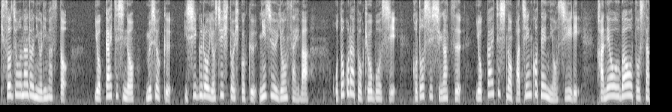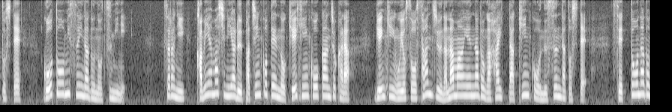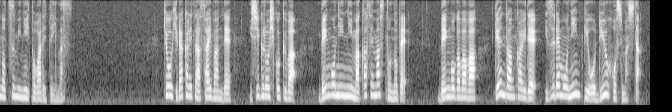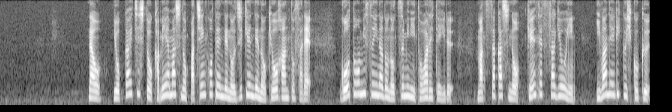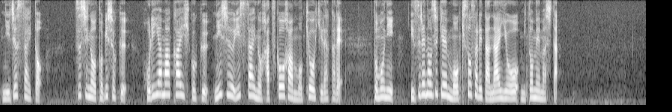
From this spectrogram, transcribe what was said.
起訴状などによりますと四日市市の無職石黒義人被告24歳は男らと共謀し今年4月四日市市のパチンコ店に押し入り金を奪おうとしたとして強盗未遂などの罪にさらに亀山市にあるパチンコ店の景品交換所から現金およそ37万円などが入った金庫を盗んだとして窃盗などの罪に問われています。今日開かれた裁判で石黒被告は弁護人に任せますと述べ弁護側は現段階でいずれも認否を留保しました。なお四日市市と亀山市のパチンコ店での事件での共犯とされ強盗未遂などの罪に問われている松阪市の建設作業員岩根陸被告20歳と津市のとび職堀山海被告21歳の初公判も今日開かれともにいずれの事件も起訴された内容を認めました。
